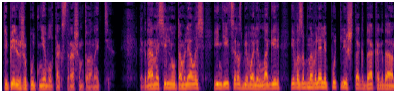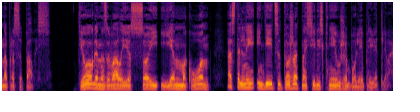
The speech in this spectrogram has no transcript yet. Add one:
Теперь уже путь не был так страшен Туанетте. Когда она сильно утомлялась, индейцы разбивали лагерь и возобновляли путь лишь тогда, когда она просыпалась. Тиога называл ее Сой Иен Макуон, остальные индейцы тоже относились к ней уже более приветливо.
